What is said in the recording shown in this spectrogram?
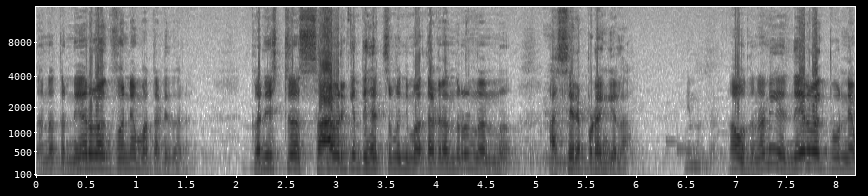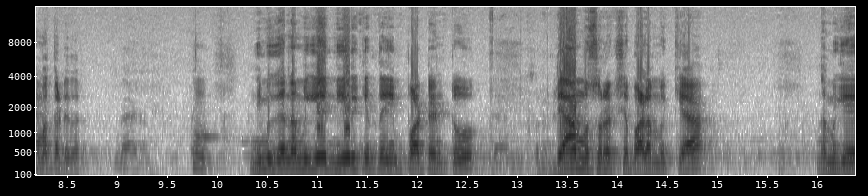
ನನ್ನ ಹತ್ರ ನೇರವಾಗಿ ಫೋನ್ಯಾಗ ಮಾತಾಡಿದ್ದಾರೆ. ಕನಿಷ್ಠ ಸಾವಿರಕ್ಕಿಂತ ಹೆಚ್ಚು ಮಂದಿ ಮಾತಾಡ್ರಿ ಅಂದರೂ ನಾನು ಆಶ್ಚರ್ಯ ಪಡಂಗಿಲ್ಲ. ಹೌದು ನನಗೆ ನೇರವಾಗಿ ಫೋನ್ಯಾಗ ಮಾತಾಡಿದ್ದಾರೆ. ಹ್ಞೂ ನಿಮಗೆ ನಮಗೆ ನೀರಿಗಿಂತ ಇಂಪಾರ್ಟೆಂಟು ಡ್ಯಾಮ್ ಸುರಕ್ಷೆ ಭಾಳ ಮುಖ್ಯ. ನಮಗೆ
